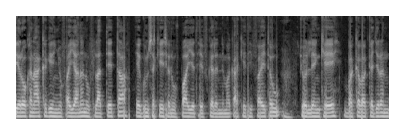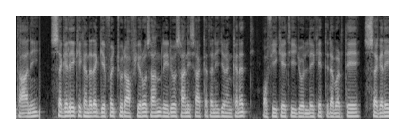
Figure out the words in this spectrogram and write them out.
yeroo kana akka geenyuuf ayyaana nuuf laatteettaa eegumsa keessa nuuf baay'ateef galanni maqaa keetiif haa ta'u ijoolleen kee bakka bakka jiran ta'anii sagalee kee kana dhaggeeffachuudhaaf yeroo isaan reediyoo isaanii saaqqatanii jiran kanatti ofii keetii ijoollee keetti dabartee sagalee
